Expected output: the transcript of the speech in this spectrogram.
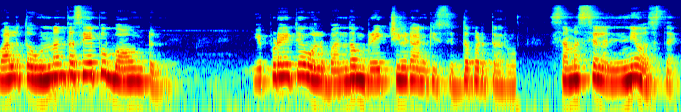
వాళ్ళతో ఉన్నంతసేపు బాగుంటుంది. ఎప్పుడైతే వాళ్ళు బంధం బ్రేక్ చేయడానికి సిద్ధపడతారో సమస్యలన్నీ వస్తాయి.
